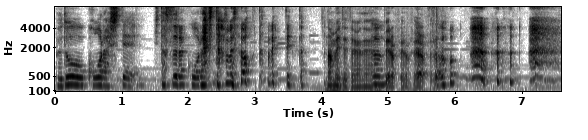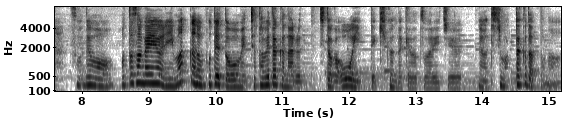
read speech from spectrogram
ブドウを凍らしてひたすら凍らしたブドウを食べてた。舐めてたよね、うん。ペロペロペロペロ。そう。そうでも夫さんが言うようにマックのポテトをめっちゃ食べたくなる人が多いって聞くんだけどつわり中。でも私全くだったな。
